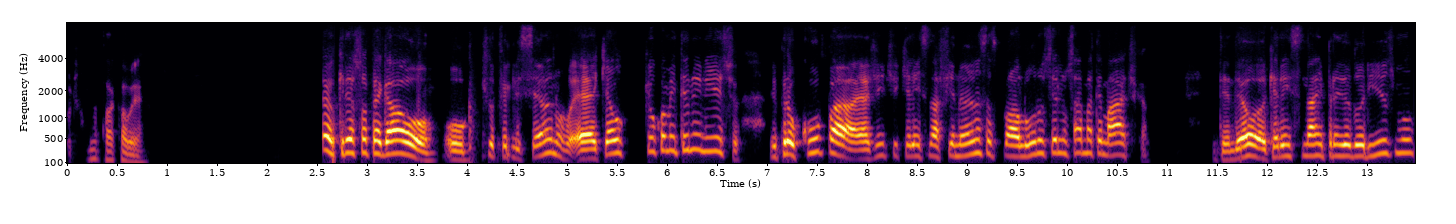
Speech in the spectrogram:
Pode comentar, Cauê. Eu queria só pegar o, o do Feliciano, é, que é o que eu comentei no início. Me preocupa a gente querer ensinar finanças para o aluno se ele não sabe matemática. Entendeu? Eu querer ensinar empreendedorismo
